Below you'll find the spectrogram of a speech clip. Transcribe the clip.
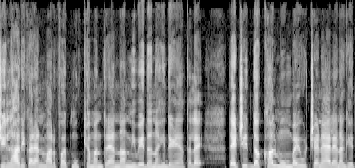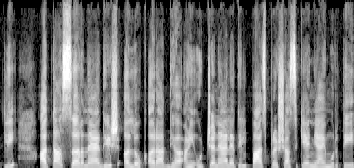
जिल्हाधिकाऱ्यांमार्फत मुख्यमंत्र्यांना निवेदनही देण्यात आलंय. त्याची दखल मुंबई उच्च न्यायालयानं घेतली. आता सरन्यायाधीश अलोक आराध्य आणि उच्च न्यायालयातील पाच प्रशासकीय न्यायमूर्ती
